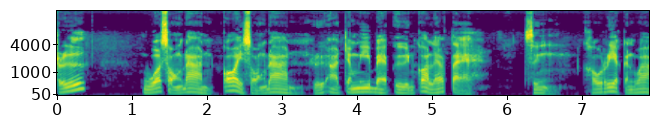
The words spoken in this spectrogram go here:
หรือ หัวสองด้าน ก้อยสองด้าน หรืออาจจะมีแบบอื่นก็แล้วแต่ ซึ่งเขาเรียกกันว่า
